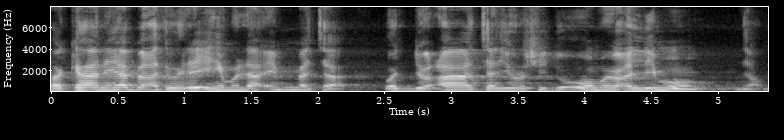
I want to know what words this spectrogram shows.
فكان يبعث إليهم الأئمة والدعاة ليرشدوهم ويعلموهم نعم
